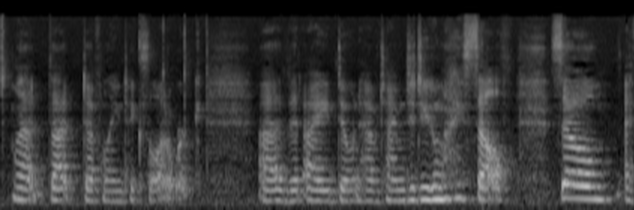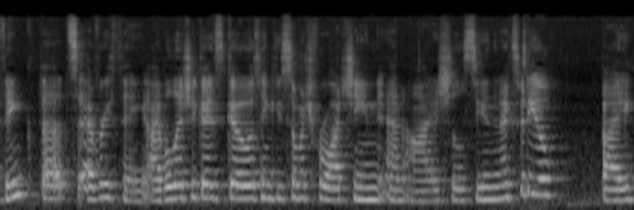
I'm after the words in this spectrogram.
That, that definitely takes a lot of work. Uh, that I don't have time to do myself. So I think that's everything. I will let you guys go. Thank you so much for watching and I shall see you in the next video. Bye.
